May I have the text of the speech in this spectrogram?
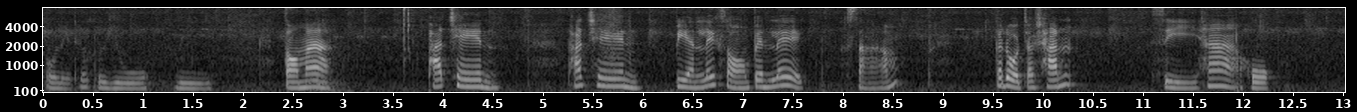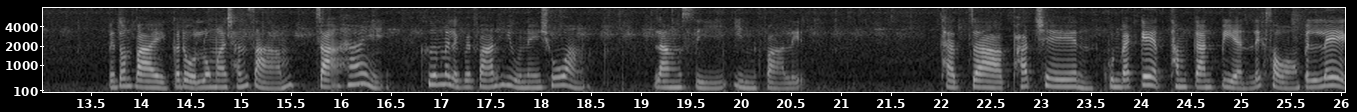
โอเลตก็คือ UV ต่อมาพัดเชน พัดเชน เปลี่ยนเลข 2 เป็นเลข 3 กระโดดจากชั้น 4 5 6 เป็นต้นไปกระโดดลงมาชั้น 3 จะให้คลื่นแม่เหล็กไฟฟ้าที่อยู่ในช่วงรังสีอินฟราเรดถัดจากพัดเชน คุณแบ็กเกตทำการเปลี่ยนเลข 2 เป็นเลข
